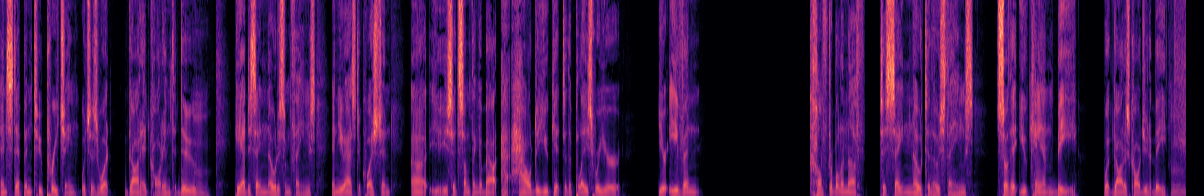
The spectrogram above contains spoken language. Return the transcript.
and step into preaching, which is what God had called him to do, Mm. he had to say no to some things. And you asked a question. Uh, you, you said something about how do you get to the place where you're you're even comfortable enough to say no to those things, so that you can be what God has called you to be. Mm.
